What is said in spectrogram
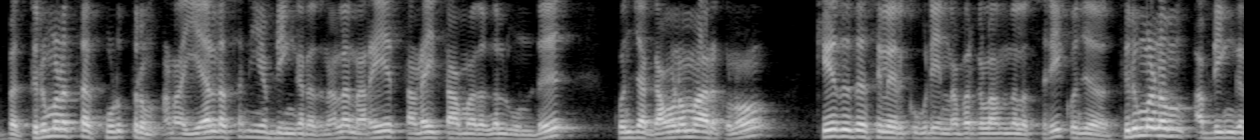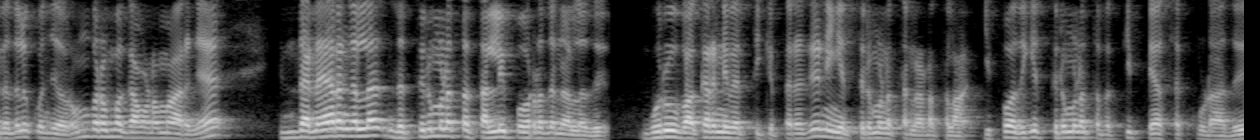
இப்போ திருமணத்தை கொடுத்துரும். ஆனால் ஏழரை சனி அப்படிங்கிறதுனால நிறைய தடை தாமதங்கள் உண்டு. கொஞ்சம் கவனமாக இருக்கணும். கேது தசையில் இருக்கக்கூடிய நபர்களாக இருந்தாலும் சரி கொஞ்சம் திருமணம் அப்படிங்கிறதுல கொஞ்சம் ரொம்ப ரொம்ப கவனமாக இருங்க. இந்த நேரங்களில் இந்த திருமணத்தை தள்ளி போடுறது நல்லது. குரு வக்கர நிவர்த்திக்கு பிறகு நீங்கள் திருமணத்தை நடத்தலாம். இப்போதைக்கு திருமணத்தை பற்றி பேசக்கூடாது.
